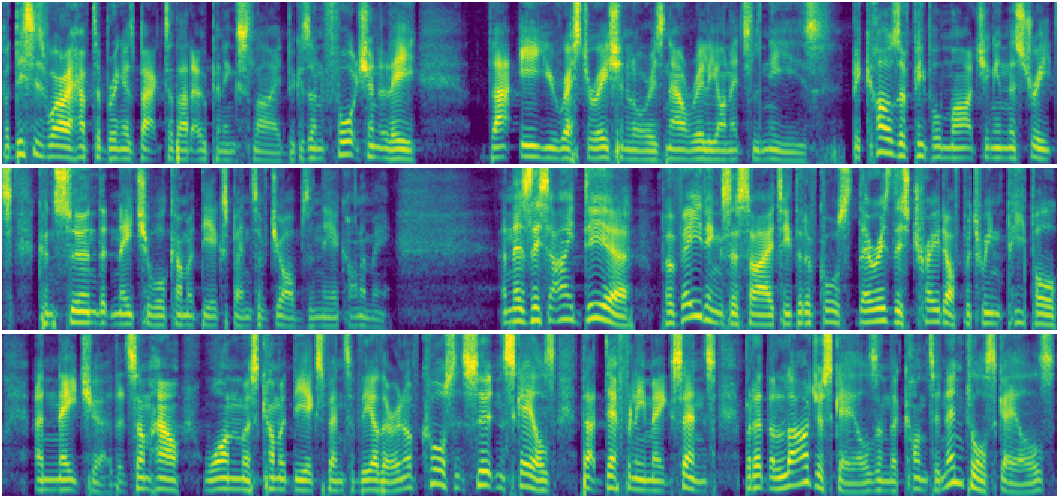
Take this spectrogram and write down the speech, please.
But this is where I have to bring us back to that opening slide, because unfortunately, that EU restoration law is now really on its knees because of people marching in the streets, concerned that nature will come at the expense of jobs and the economy. And there's this idea pervading society that, of course, there is this trade off between people and nature, that somehow one must come at the expense of the other. And of course, at certain scales, that definitely makes sense. But at the larger scales and the continental scales,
